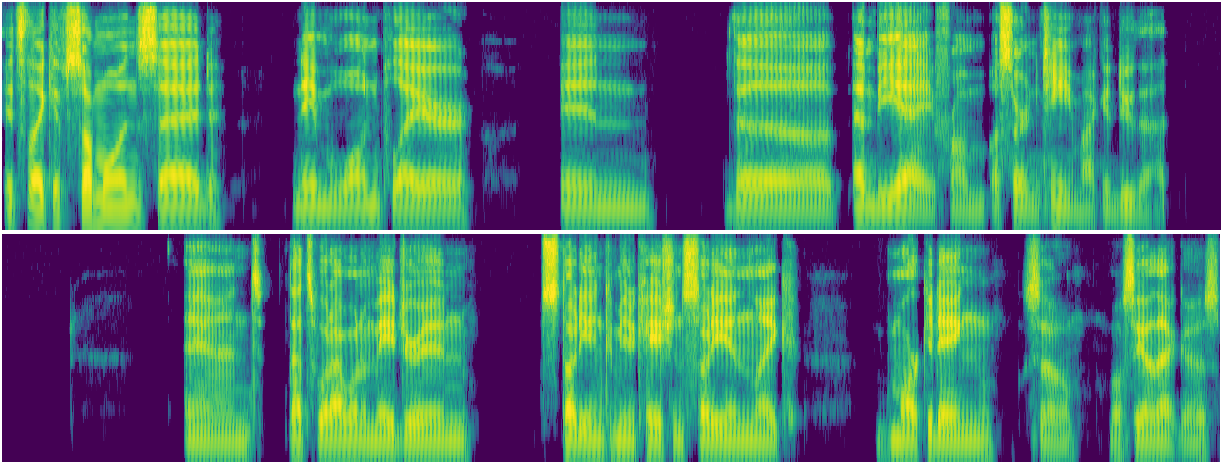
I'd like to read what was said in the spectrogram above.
It's like if someone said, name one player in the NBA from a certain team, I could do that. And that's what I want to major in studying communication, studying like marketing. So we'll see how that goes.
